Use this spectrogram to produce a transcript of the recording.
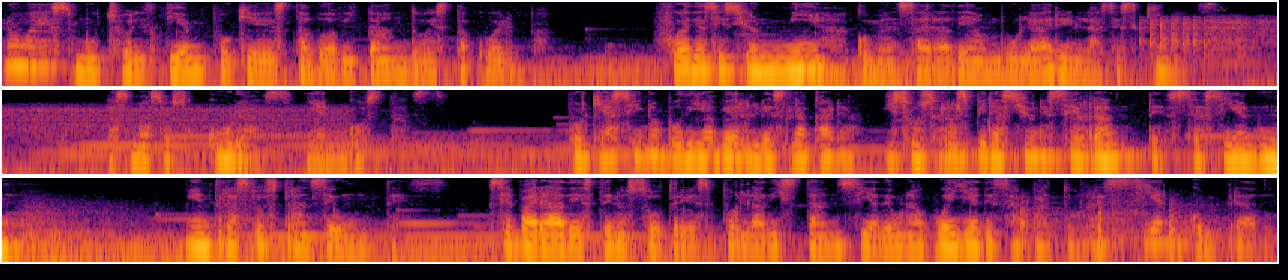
No es mucho el tiempo que he estado habitando esta cuerpa. Fue decisión mía comenzar a deambular en las esquinas las más oscuras y angostas, porque así no podía verles la cara y sus respiraciones errantes se hacían humo, mientras los transeúntes, separados de nosotros por la distancia de una huella de zapato recién comprado,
